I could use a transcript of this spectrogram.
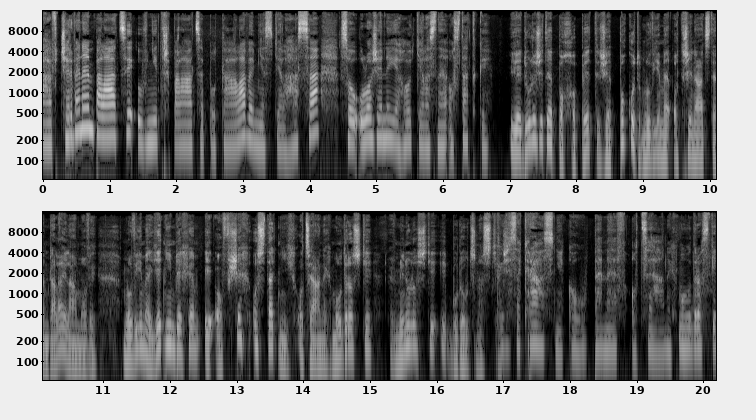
A v Červeném paláci uvnitř paláce Potála ve městě Lhasa jsou uloženy jeho tělesné ostatky. Je důležité pochopit, že pokud mluvíme o 13. Dalajlámovi, mluvíme jedním dechem i o všech ostatních oceánech moudrosti v minulosti i budoucnosti. Takže se krásně koupeme v oceánech moudrosti.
